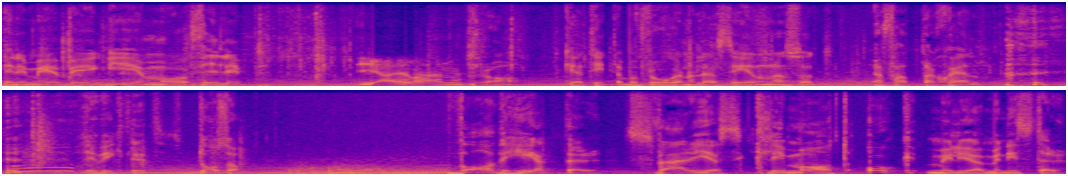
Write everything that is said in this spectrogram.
Är ni med Big Jim och Filip? Jajamän. Bra. Kan jag titta på frågan och läsa igenom den så att jag fattar själv? Det är viktigt. Då så. Vad heter Sveriges klimat och miljöminister?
